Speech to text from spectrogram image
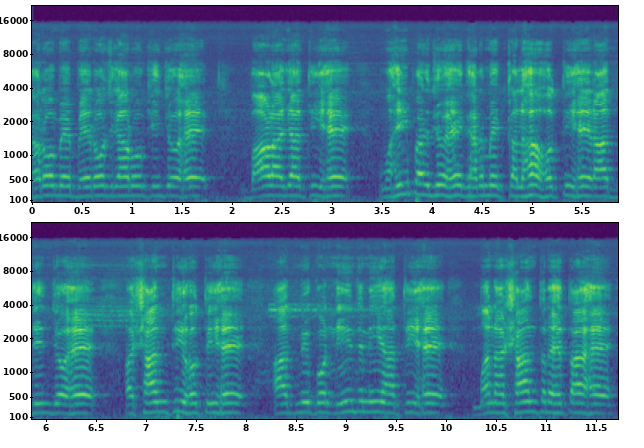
घरों में बेरोजगारों की जो है, बाढ़ आ जाती है, वहीं पर जो है, घर में कलह होती है, रात दिन जो है, अशांति होती है, आदमी को नींद नहीं आती है, मन अशांत रहता है।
